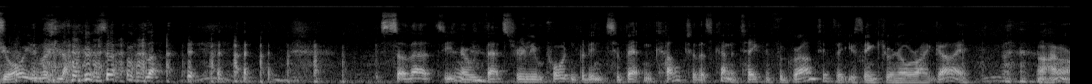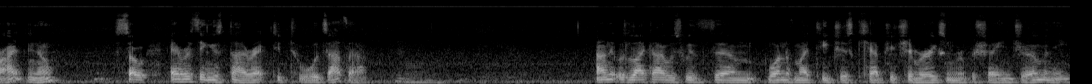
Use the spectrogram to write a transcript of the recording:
sure, you must love yourself. so that's, you know, that's really important. But in Tibetan culture, that's kind of taken for granted that you think you're an all right guy. oh, I'm all right, you know. So everything is directed towards other and it was like I was with um, one of my teachers, Kyabje Chimma and Rinpoche in Germany,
